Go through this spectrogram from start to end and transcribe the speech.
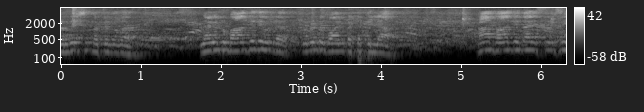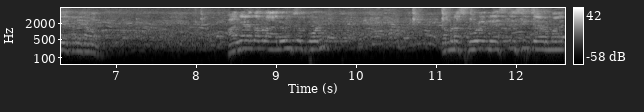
നിർദ്ദേശം വെക്കുന്നത്. ഞങ്ങൾക്ക് ബാധ്യതയുണ്ട്. മുന്നോട്ട് പോകാൻ പറ്റത്തില്ല. ആ ബാധ്യത എസ് എം സി ഏറ്റെടുക്കണം. അങ്ങനെ നമ്മൾ ആലോചിച്ചപ്പോൾ നമ്മുടെ സ്കൂളിന്റെ S D C chairman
